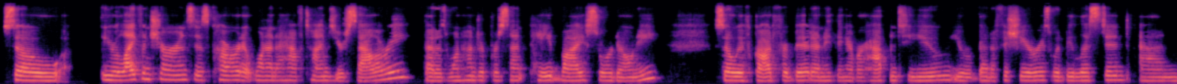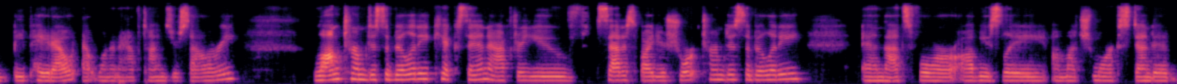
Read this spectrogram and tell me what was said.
So your life insurance is covered at one and a half times your salary. That is 100% paid by Sordoni. So if God forbid anything ever happened to you, your beneficiaries would be listed and be paid out at one and a half times your salary. Long-term disability kicks in after you've satisfied your short-term disability and that's for obviously a much more extended,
